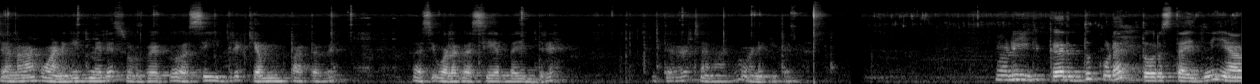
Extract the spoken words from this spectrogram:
ಚೆನ್ನಾಗಿ ಒಣಗಿದ ಮೇಲೆ ಸುಡಬೇಕು. ಹಸಿ ಇದ್ದರೆ ಕೆಂಪಾಗ್ತವೆ ಹಸಿ, ಒಳಗೆ ಹಸಿ ಎಲ್ಲ ಇದ್ದರೆ ಈ ಥರ ಚೆನ್ನಾಗಿ ಒಣಗಿದ್ದಾವೆ ನೋಡಿ, ಈಗ ಕರೆದು ಕೂಡ ತೋರಿಸ್ತಾ ಇದ್ದೀನಿ ಯಾವ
